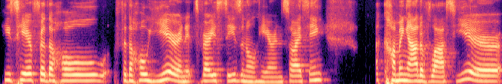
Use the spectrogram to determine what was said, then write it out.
he's here for the whole for the whole year and it's very seasonal here. And so I think uh, coming out of last year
